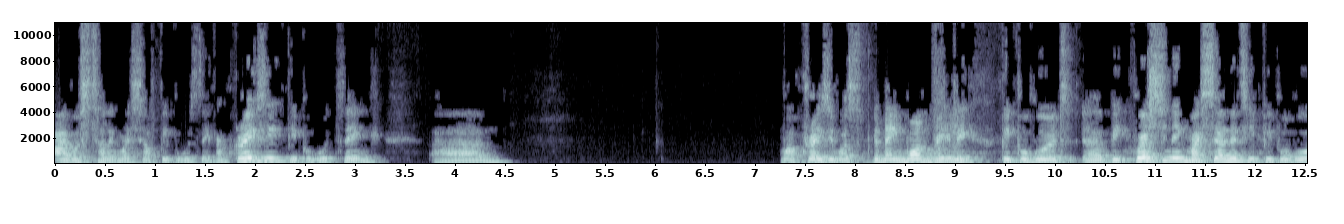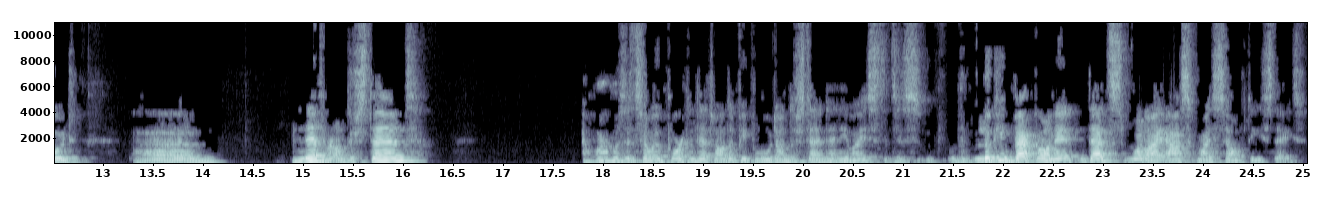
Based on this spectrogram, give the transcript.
I was telling myself people would think I'm crazy, people would think um, well, crazy was the main one, really. People would uh, be questioning my sanity. People would um, never understand. And why was it so important that other people would understand, anyways? This, looking back on it, that's what I ask myself these days.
